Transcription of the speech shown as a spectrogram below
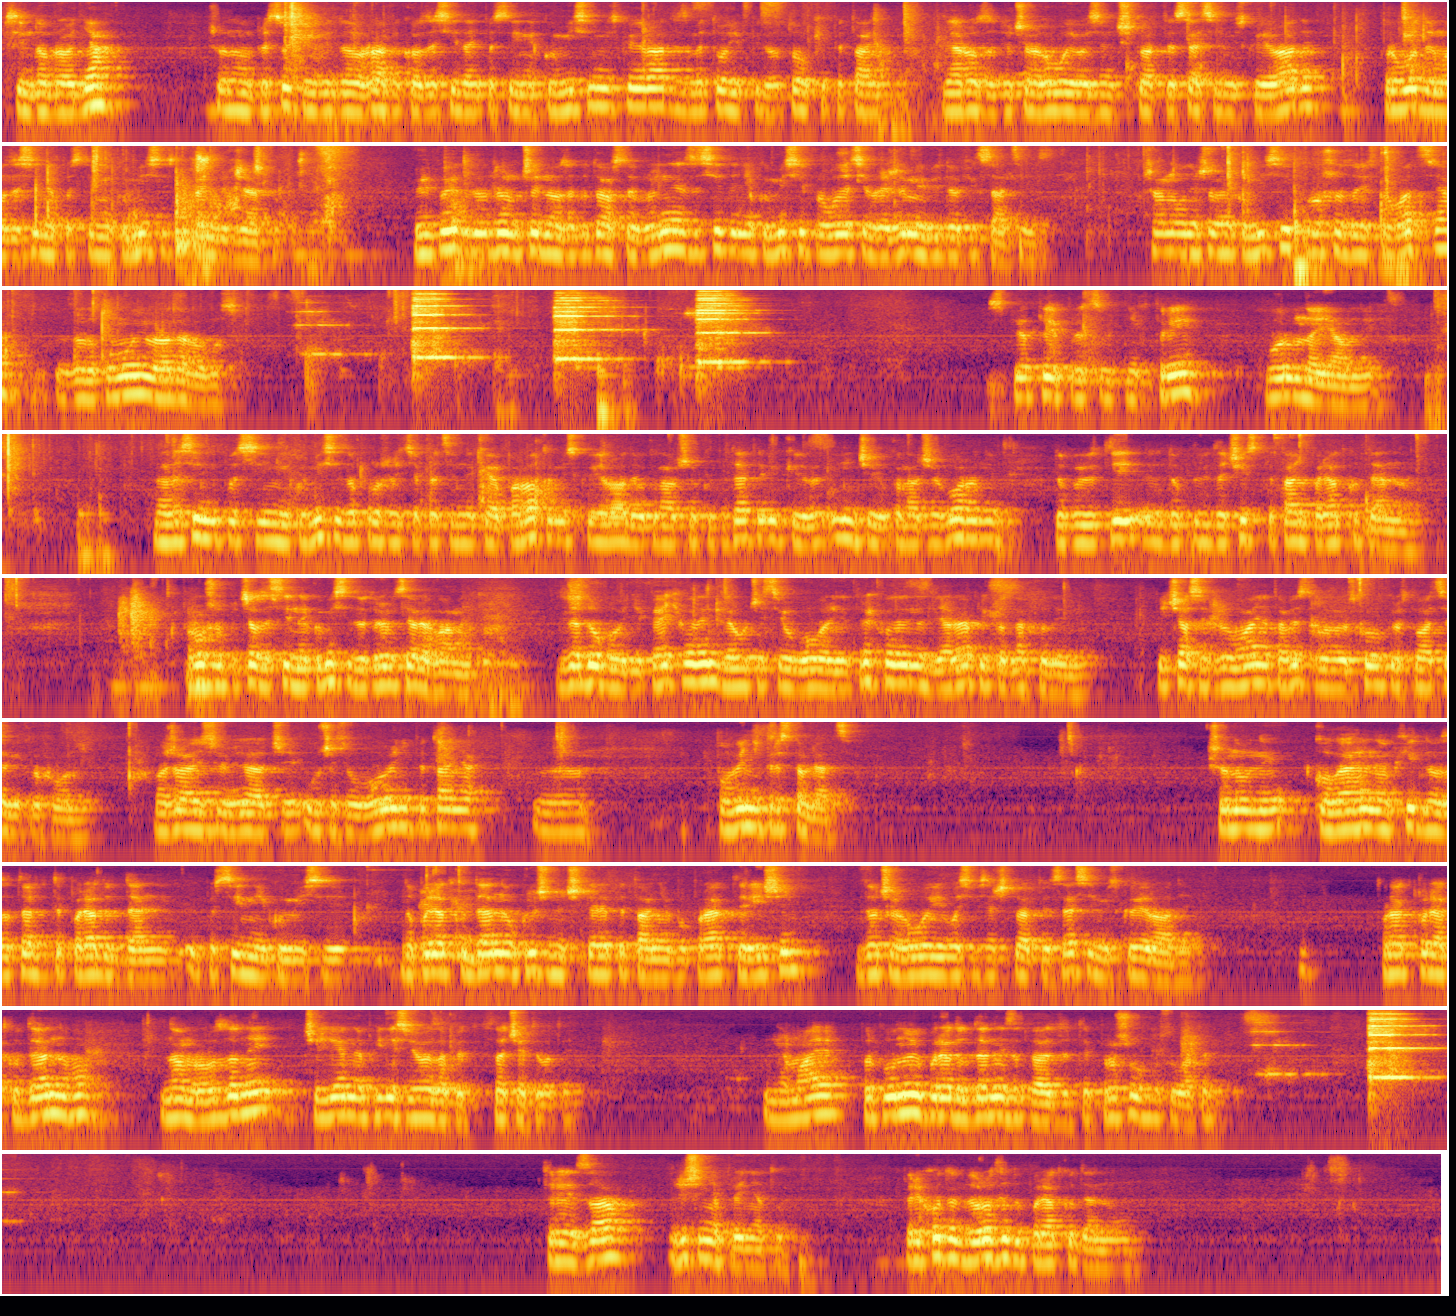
Всім доброго дня. Шановні присутні, відеографіка засідань постійних комісій міської ради з метою підготовки питань для розгляду чергової 84-ї сесії міської ради проводимо засідання постійної комісії з питань бюджету. Відповідно до чинного законодавства України засідання комісії проводиться в режимі відеофіксації. Шановні члени комісії, прошу зареєструватися за допомогою Рада Голосу. П'яти присутніх три, кворум наявний. На засіданні постійної комісії запрошуються працівники апарату міської ради, виконавчого комітету і інших виконавчих органів, доповідачі з питань порядку денного. Прошу під час засідання комісії дотримуватися регламенту. Для доповіді 5 хвилин, для участі в обговоренні 3 хвилини, для реплік 1 хвилина. Під час ігрування та виступу обов'язково користуватися мікрофоном. Бажаю взяти участь у обговоренні питання. Е, повинні представлятися. Шановні колеги, необхідно затвердити порядок денний постійної комісії. До порядку денного включено 4 питання по проекту рішень до чергової 84-ї сесії міської ради. Проект порядку денного нам розданий. Чи є необхідність його зачитувати? Немає. Пропоную порядок денний затвердити. Прошу голосувати. Три за. Рішення прийнято. Переходимо до розгляду порядку денного.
